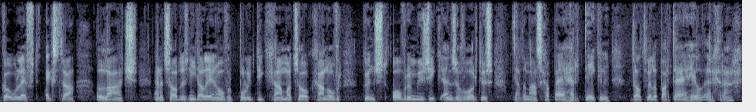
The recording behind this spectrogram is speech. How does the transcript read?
Go Left, extra large. En het zou dus niet alleen over politiek gaan, maar het zou ook gaan over kunst, over muziek enzovoort. Dus ja, de maatschappij hertekenen, dat willen partijen heel erg graag.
